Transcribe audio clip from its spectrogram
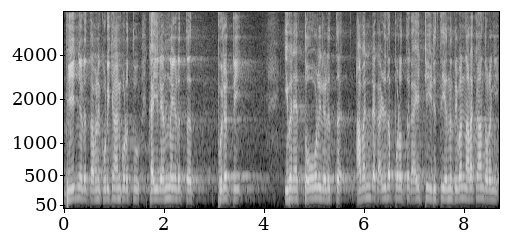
വീഞ്ഞെടുത്ത് അവന് കുടിക്കാൻ കൊടുത്തു. കയ്യിൽ എണ്ണയെടുത്ത് പുരട്ടി. ഇവനെ തോളിലെടുത്ത് അവന്റെ കഴുതപ്പുറത്ത് കയറ്റിയിരുത്തി എന്നിട്ട് ഇവൻ നടക്കാൻ തുടങ്ങി.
